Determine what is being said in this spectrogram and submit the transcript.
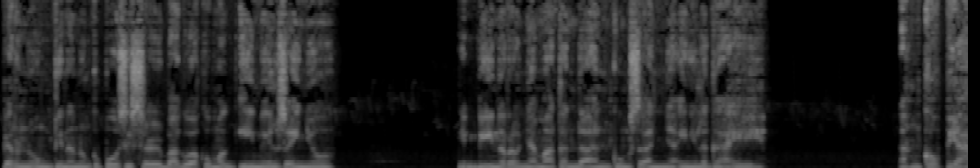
Pero noong tinanong ko po si sir bago ako mag-email sa inyo, hindi na raw niya matandaan kung saan niya inilagay ang kopya.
